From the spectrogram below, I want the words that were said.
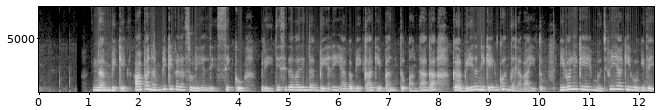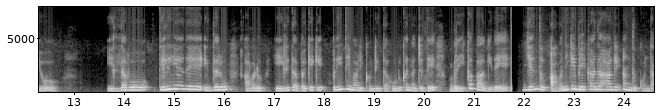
ನಂಬಿಕೆ, ಅಪನಂಬಿಕೆಗಳ ಸುಳಿಯಲ್ಲಿ ಸಿಕ್ಕು ಪ್ರೀತಿಸಿದವರಿಂದ ಬೇರೆಯಾಗಬೇಕಾಗಿ ಬಂತು ಅಂದಾಗ ಕಬೀರನಿಗೆ ಗೊಂದಲವಾಯಿತು. ಇವಳಿಗೆ ಮದುವೆಯಾಗಿ ಹೋಗಿದೆಯೋ ಇಲ್ಲವೋ ತಿಳಿಯದೇ ಇದ್ದರೂ ಅವಳು ಹೇಳಿದ ಬಗೆಗೆ ಪ್ರೀತಿ ಮಾಡಿಕೊಂಡಿದ್ದ ಹುಡುಗನ ಜೊತೆ ಬ್ರೇಕಪ್ ಆಗಿದೆ ಎಂದು ಅವನಿಗೆ ಬೇಕಾದ ಹಾಗೆ ಅಂದುಕೊಂಡ.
